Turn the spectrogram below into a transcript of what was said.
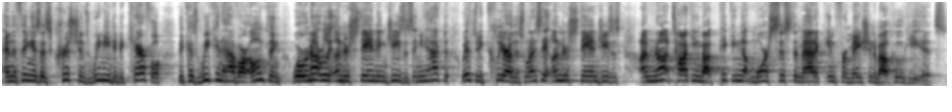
And the thing is, as Christians, we need to be careful because we can have our own thing where we're not really understanding Jesus. And you have to, we have to be clear on this. When I say understand Jesus, I'm not talking about picking up more systematic information about who he is.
